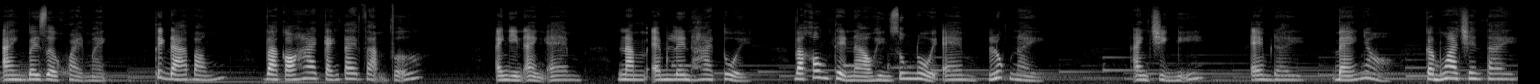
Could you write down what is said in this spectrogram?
Anh bây giờ khỏe mạnh Thích đá bóng Và có hai cánh tay vạm vỡ. Anh nhìn ảnh em Năm em lên 2 tuổi Và không thể nào hình dung nổi em lúc này. Anh chỉ nghĩ Em đây, bé nhỏ Cầm hoa trên tay.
